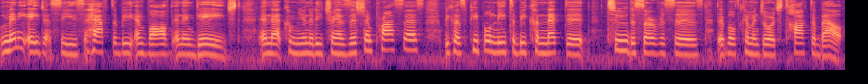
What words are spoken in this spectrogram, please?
many agencies have to be involved and engaged in that community transition process because people need to be connected to the services that both Kim and George talked about.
